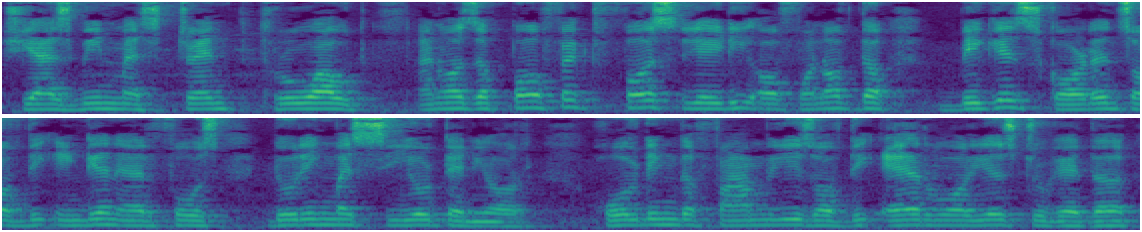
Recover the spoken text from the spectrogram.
She has been my strength throughout and was a perfect first lady of one of the biggest squadrons of the Indian Air Force during my CO tenure, holding the families of the air warriors together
